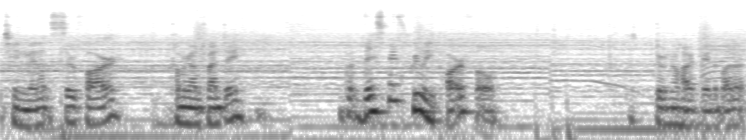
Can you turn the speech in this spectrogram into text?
18 minutes so far, coming on 20. But this bit's really powerful. Just don't know how I feel about it.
